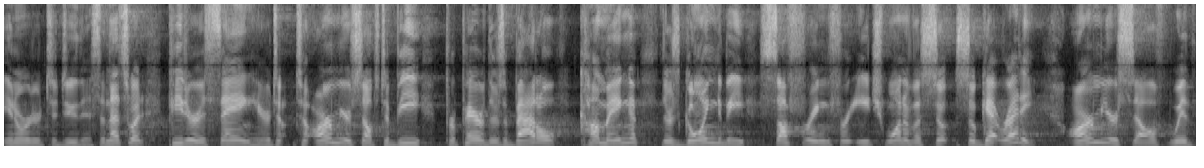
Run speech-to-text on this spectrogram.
in order to do this. And that's what Peter is saying here to, to arm yourselves, to be prepared. There's a battle coming, there's going to be suffering for each one of us. So, so get ready. Arm yourself with,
